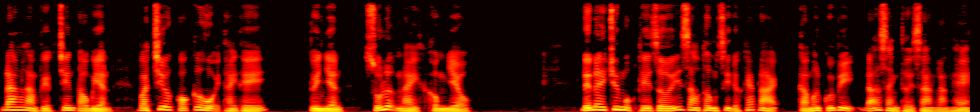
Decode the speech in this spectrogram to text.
đang làm việc trên tàu biển và chưa có cơ hội thay thế. Tuy nhiên, số lượng này không nhiều. Đến đây chuyên mục Thế giới Giao thông xin được khép lại. Cảm ơn quý vị đã dành thời gian lắng nghe.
